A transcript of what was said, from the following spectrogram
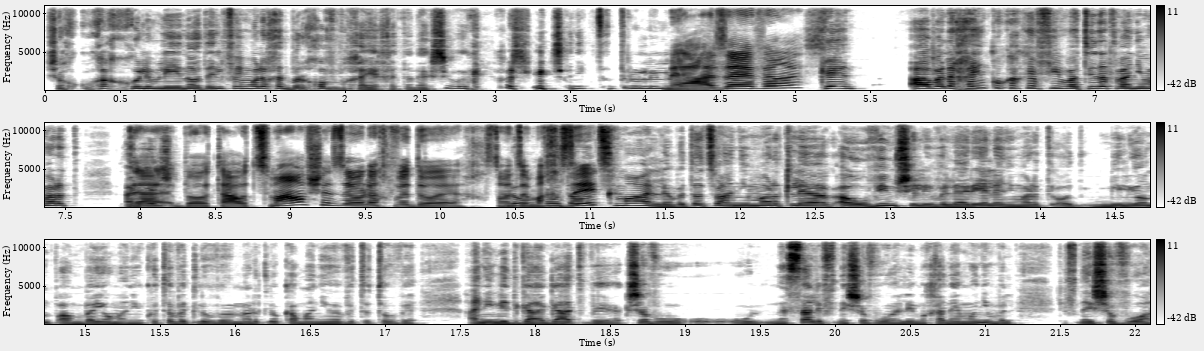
שאנחנו כל כך יכולים ליהנות. אני לפעמים הולכת ברחוב ומחייכת, אנשים חושבים שאני קצת רוללת. מאז האברסט? כן. אבל החיים כל כך יפים, ואת יודעת, ואני אומרת... זה יש... באותה עוצמה או שזה הולך ודועך? זאת אומרת, לא, זה מחזיק? לא, באותה עוצמה, לא, באותה עוצמה. אני אומרת לאהובים שלי ולאריאל, אני אומרת עוד מיליון פעם ביום, אני כותבת לו ואומרת לו כמה אני אוהבת אותו, ואני מתגעגעת, ועכשיו הוא, הוא, הוא נסע לפני שבוע למחנה אימונים, אבל לפני שבוע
